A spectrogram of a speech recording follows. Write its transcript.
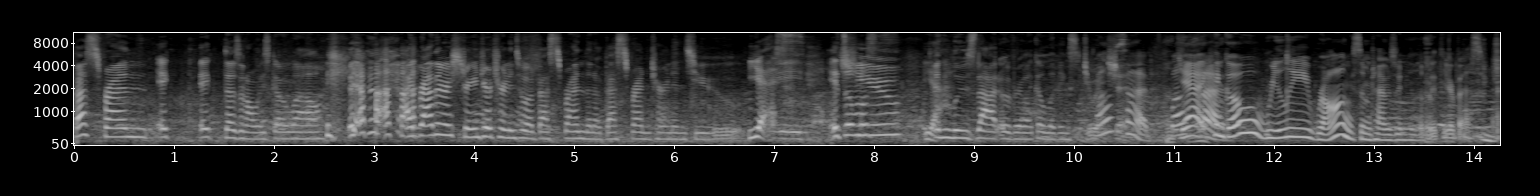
Best friend, it it doesn't always go well. I'd rather a stranger turn into a best friend than a best friend turn into Yes. a It's almost- yeah. and lose that over like a living situation. Well said. Well yeah, it can go really wrong sometimes when you live with your best friend.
